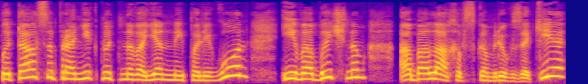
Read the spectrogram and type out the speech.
пытался проникнуть на военный полигон и в обычном абалаховском рюкзаке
